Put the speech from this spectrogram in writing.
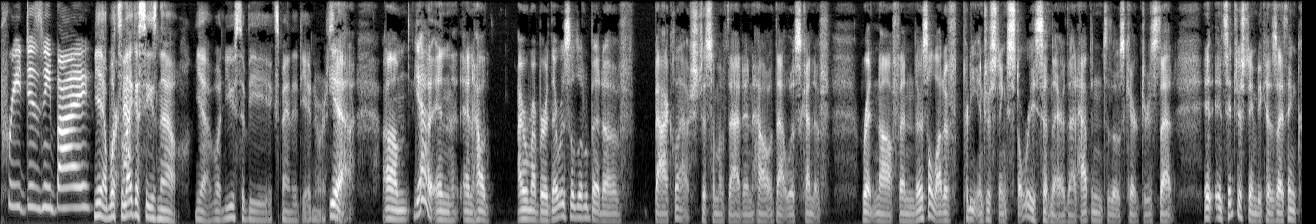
pre Disney buy? Yeah, what's Or af- legacies now? Yeah, what used to be expanded universe. Yeah. Um, yeah, and and how I remember there was a little bit of backlash to some of that and how that was kind of written off and there's a lot of pretty interesting stories in there that happened to those characters that it, it's interesting because I think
